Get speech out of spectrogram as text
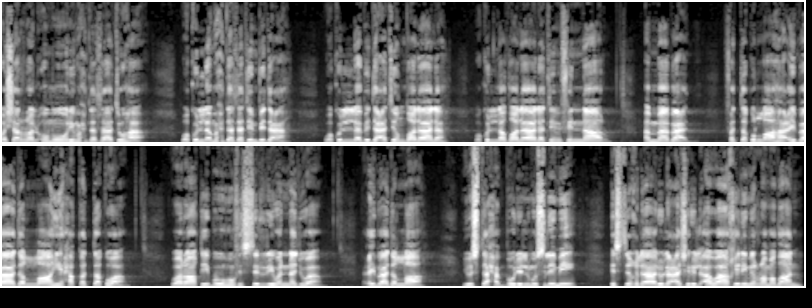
وشر الأمور محدثاتها وكل محدثة بدعة وكل بدعة ضلالة وكل ضلالة في النار. أما بعد فاتقوا الله عباد الله حق التقوى وراقبوه في السر والنجوى. عباد الله يستحب للمسلم استغلال العشر الأواخر من رمضان.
